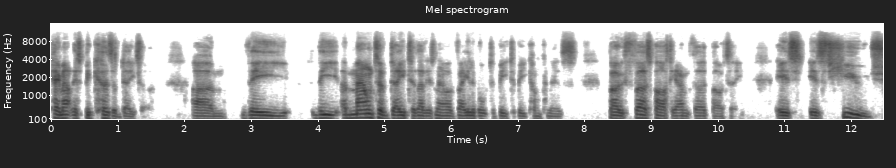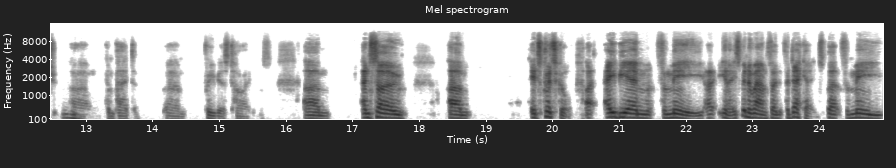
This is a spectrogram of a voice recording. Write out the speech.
came at this because of data. Um, the the amount of data that is now available to B2B companies, both first party and third party, is is huge mm-hmm. um, compared to um, previous times. Um, and so um, it's critical. Uh, ABM for me, uh, you know, it's been around for, for decades, but for me,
